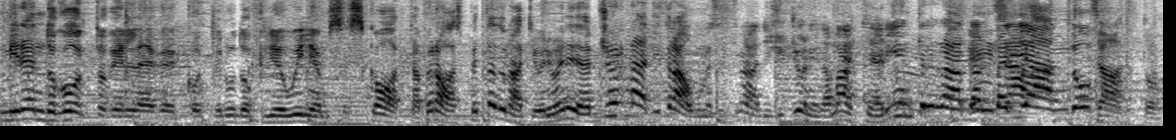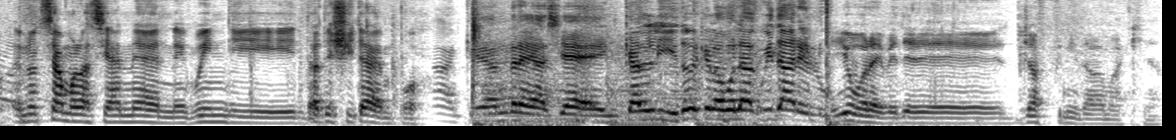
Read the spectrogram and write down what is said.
Mi rendo conto che il, che il contenuto Clio Williams scotta, però aspettate un attimo, rimanete aggiornati, tra una settimana, 10 giorni la macchina rientrerà dal tagliando. Esatto, e non siamo la CNN, quindi dateci tempo. Anche Andrea si è incallito perché la voleva guidare lui. Io vorrei vedere già finita la macchina.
